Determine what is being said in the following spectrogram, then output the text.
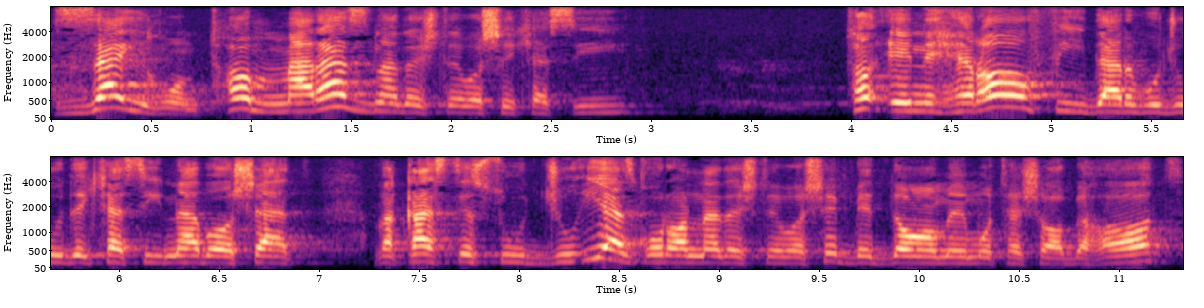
زیغون. تا مرض نداشته باشه کسی تا انحرافی در وجود کسی نباشد و قصد سودجویی از قرآن نداشته باشه به دام متشابهات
